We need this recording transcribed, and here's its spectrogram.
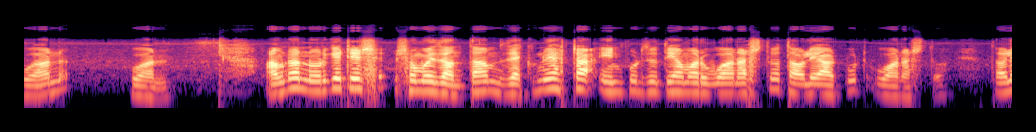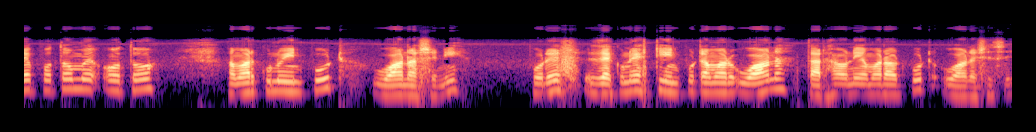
One one. আমরা নোরগেটের সময় জানতাম যে কোনো একটা ইনপুট যদি আমার ওয়ান আসতো, তাহলে আউটপুট ওয়ান আসতো। তাহলে প্রথমে অত আমার কোনো ইনপুট ওয়ান আসেনি। পরে যে কোনো একটি ইনপুট আমার ওয়ান তার কারণে আমার আউটপুট ওয়ান এসেছে।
